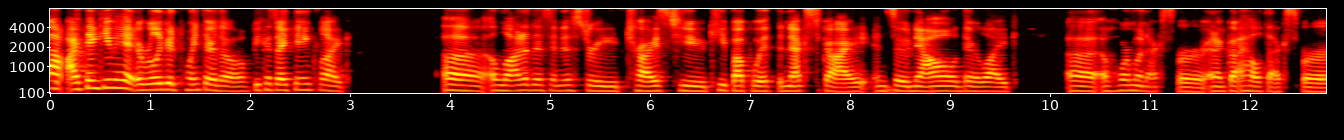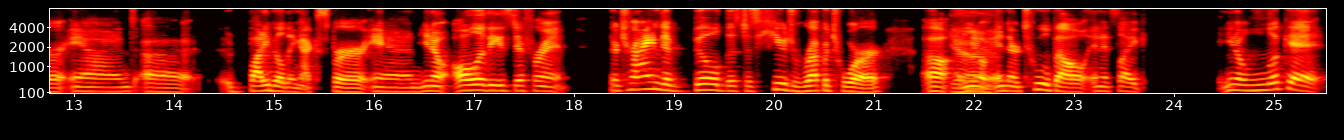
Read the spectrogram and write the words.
I think you hit a really good point there though, because I think like uh, a lot of this industry tries to keep up with the next guy. And so now they're like uh, a hormone expert and a gut health expert and a bodybuilding expert and, you know, all of these different, they're trying to build this just huge repertoire, uh, yeah. you know, in their tool belt. And it's like, you know, look at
